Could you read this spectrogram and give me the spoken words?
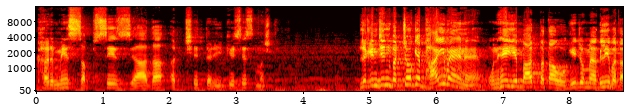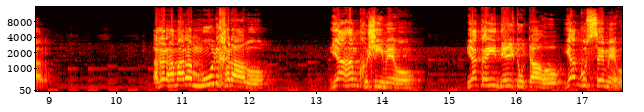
घर में सबसे ज़्यादा अच्छे तरीके से समझते लेकिन जिन बच्चों के भाई बहन हैं, उन्हें यह बात पता होगी जो मैं अगली बता रहा हूँ। अगर हमारा मूड खराब हो, या हम खुशी में हो, या कहीं दिल टूटा हो, या गुस्से में हो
